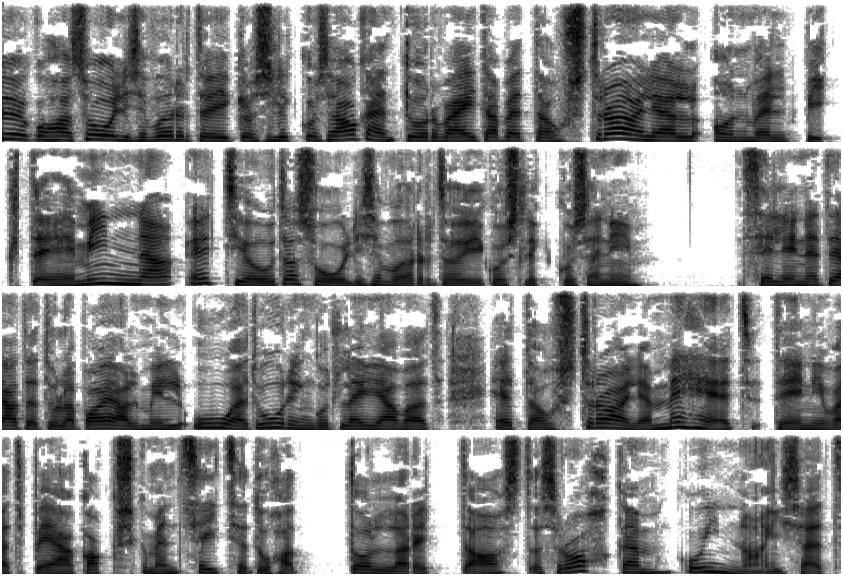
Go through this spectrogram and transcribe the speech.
töökoha soolise võrdõiguslikkuse agentuur väidab, et Austraalial on veel pikk tee minna, et jõuda soolise võrdõiguslikkuseni. selline teade tuleb ajal, mil uued uuringud leiavad, et Austraalia mehed teenivad pea kakskümmend seitse tuhat dollarit aastas rohkem kui naised.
